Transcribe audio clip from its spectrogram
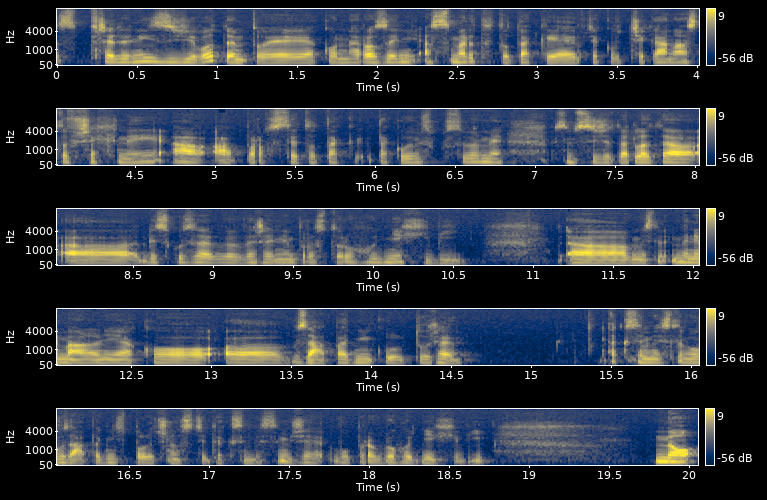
spředený s životem. To je jako narození a smrt, to tak je, jako čeká nás to všechny a, a prostě to tak, takovým způsobem je. Myslím si, že tato uh, diskuze ve veřejném prostoru hodně chybí. Uh, myslím, minimálně jako uh, v západní kultuře tak si myslím, o západní společnosti, tak si myslím, že opravdu hodně chybí. No,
